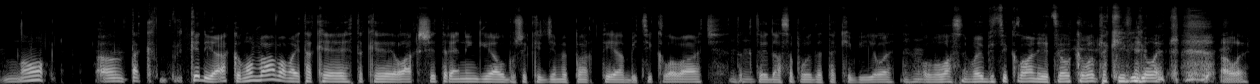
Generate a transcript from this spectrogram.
No, a tak kedy ako? No mávam aj také, také ľahšie tréningy, alebo že keď ideme party a bicyklovať, tak Mhm. to je dá sa povedať taký výlet. Mhm. Lebo vlastne moje bicyklovanie je celkovo taký výlet, ale,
